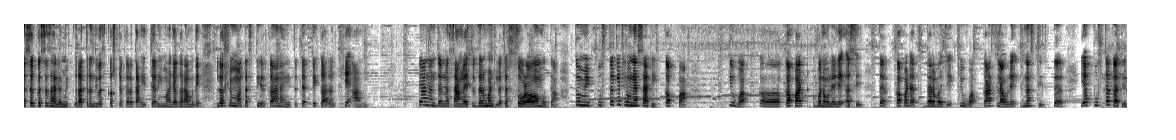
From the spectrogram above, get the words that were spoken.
असं कसं झालं? मी रात्रंदिवस कष्ट करत आहे तरीही माझ्या घरामध्ये लक्ष्मी माता स्थिर का नाही? तर त्याचे कारण हे आहे. त्यानंतरनं सांगायचं जर म्हटलं तर सोळावा मुद्दा. तुम्ही पुस्तके ठेवण्यासाठी कप्पा किंवा कपाट बनवलेले असेल तर कपाटात दरवाजे किंवा काच लावले नसतील तर या पुस्तकातील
